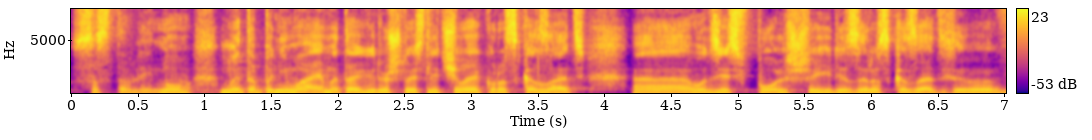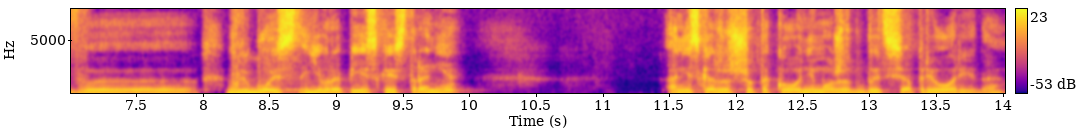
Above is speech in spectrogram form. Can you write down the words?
составления. Ну, мы это понимаем. Это я говорю, что если человеку рассказать э, вот здесь в Польше или рассказать э, в, в любой европейской стране, они скажут, что такого не может быть априори, да?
